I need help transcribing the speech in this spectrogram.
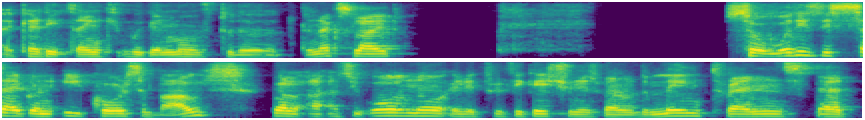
Uh, Katie, thank you. We can move to the, to the next slide. So what is this second e-course about? Well, as you all know, electrification is one of the main trends that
